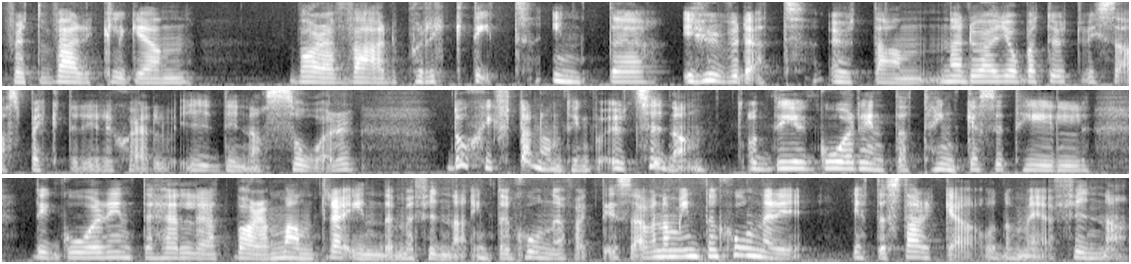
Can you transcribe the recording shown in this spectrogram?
för att verkligen vara värd på riktigt. Inte i huvudet, utan när du har jobbat ut vissa aspekter i dig själv, i dina sår, då skiftar någonting på utsidan. Och det går inte att tänka sig till, det går inte heller att bara mantra in det med fina intentioner faktiskt. Även om intentioner är jättestarka och de är fina,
